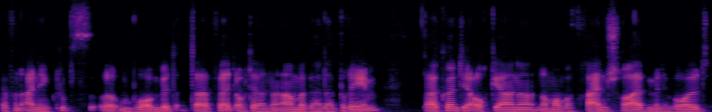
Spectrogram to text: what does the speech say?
der von einigen Clubs äh, umworben wird. Da fällt auch der Name Werder Bremen. Da könnt ihr auch gerne nochmal was reinschreiben, wenn ihr wollt.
